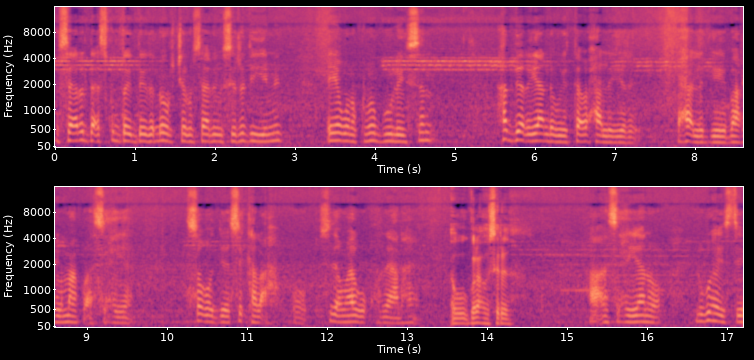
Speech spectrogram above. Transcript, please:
Wasaaradda isku daydayda dhowr jeer wasiiradii yimid iyaguna kuma guuleysan haddeer ayaan dhaweytaa waxaa la yiri waxaa la geeyey baarlamaanku ansixiyeen isagoo dee si kale ah oo sidaan waagu qornay aan ahayn golaha wasiirada? Ha ansixiyeenoo lagu haystay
